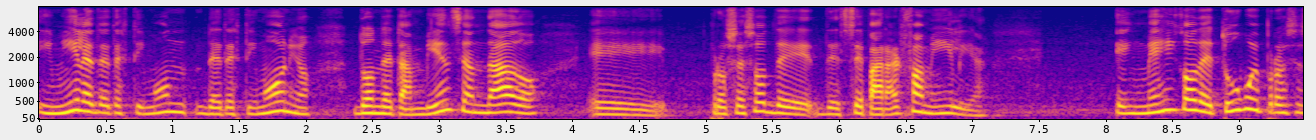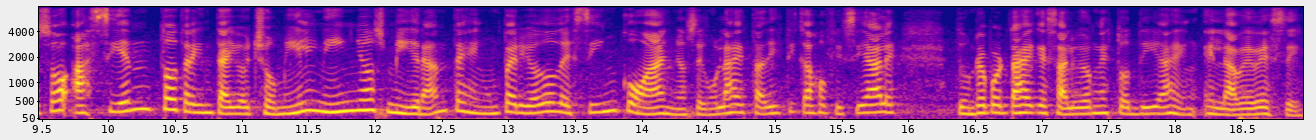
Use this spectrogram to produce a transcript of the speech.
y miles de, de testimonios donde también se han dado eh, procesos de, de separar familias en México detuvo y procesó a 138 mil niños migrantes en un periodo de cinco años, según las estadísticas oficiales de un reportaje que salió en estos días en, en la BBC.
